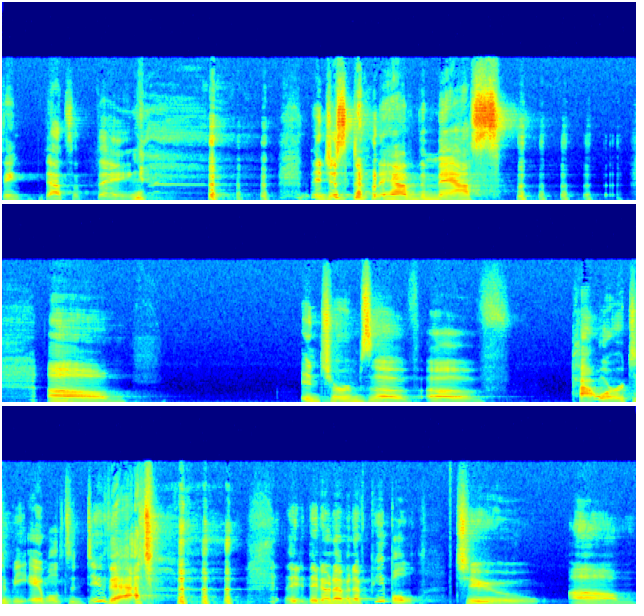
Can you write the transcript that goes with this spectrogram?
think that's a thing. they just don't have the mass um, in terms of, of power to be able to do that. they, they don't have enough people to um,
